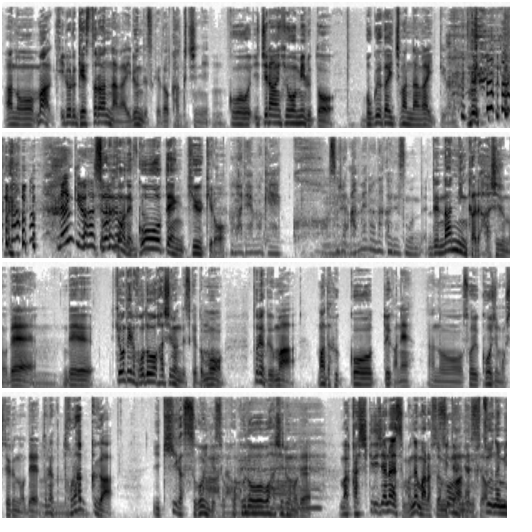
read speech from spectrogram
あの、まあ、いろいろゲストランナーがいるんですけど、各地に。こう、一覧表を見ると、僕が一番長いっていうね。何キロ走それでもんですか？5.9キロ。まあでも結構それ雨の中ですもんねで、何人かで走るので、で、基本的に歩道を走るんですけども、とにかくまあ、まだ復興というかね、あの、そういう工事もしてるので、とにかくトラックが、行き来がすごいんですよあーな。るほど国道を走るので。まあ貸し切りじゃないですもんねマラソンみたいに普通の道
